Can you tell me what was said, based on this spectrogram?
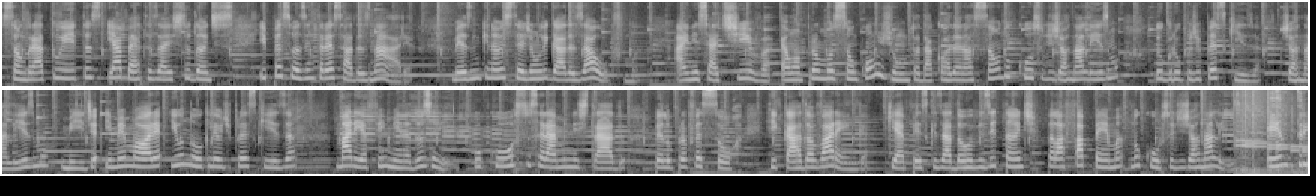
São gratuitas e abertas a estudantes e pessoas interessadas na área, mesmo que não estejam ligadas à UFMA. A iniciativa é uma promoção conjunta da coordenação do curso de jornalismo do grupo de pesquisa Jornalismo, Mídia e Memória e o núcleo de pesquisa Maria Firmina dos Reis. O curso será ministrado pelo professor Ricardo Avarenga, que é pesquisador visitante pela FAPEMA no curso de jornalismo. Entre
